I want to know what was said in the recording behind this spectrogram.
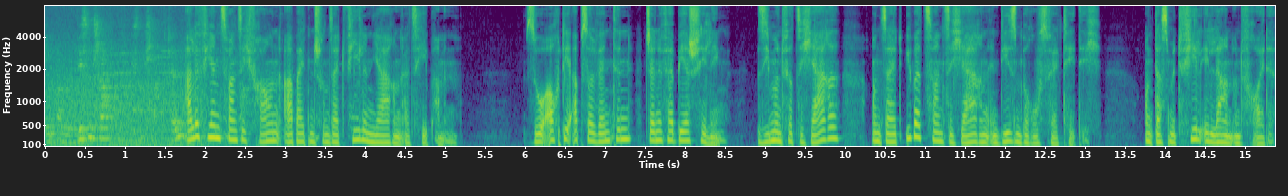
Hebammenwissenschaften alle 24 Frauen arbeiten schon seit vielen Jahren als Hebammen. So auch die Absolventin Jennifer Beer-Schilling, 47 Jahre und seit über 20 Jahren in diesem Berufsfeld tätig. Und das mit viel Elan und Freude.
